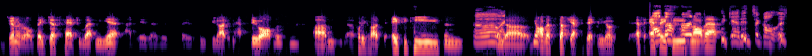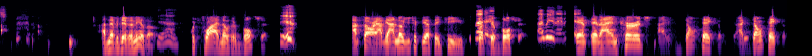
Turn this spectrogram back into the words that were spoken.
the general, they just had to let me in. I did, I did they, you know, I didn't have to do all the Mhm. Um, uh, what do you call it, ACTs and, Oh, and uh, you know, all that stuff you have to take when you go S- SATs and all that. to get into college. I never did any of those, Yeah. which is why I know they're bullshit. Yeah. I'm sorry. I mean, I know you took the SATs, but they're bullshit. I mean, it is. And and I encourage, I don't take them. I don't take them.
